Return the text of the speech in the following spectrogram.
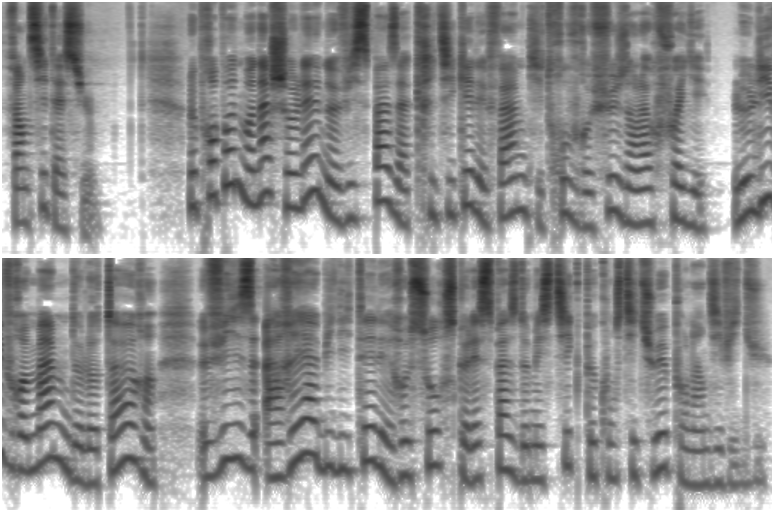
Fin de citation. Le propos de Mona Chollet ne vise pas à critiquer les femmes qui trouvent refuge dans leur foyer. Le livre même de l'auteur vise à réhabiliter les ressources que l'espace domestique peut constituer pour l'individu.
